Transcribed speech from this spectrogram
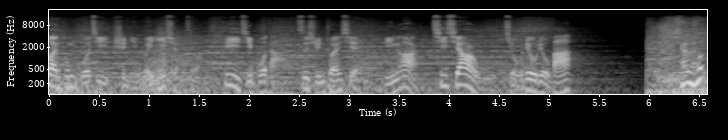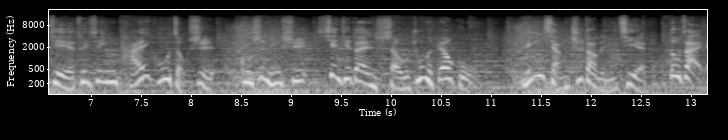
万通国际是您唯一选择。立即拨打咨询专线零二七七二五九六六八。想了解最新台股走势，股市名师现阶段手中的标股，您想知道的一切都在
